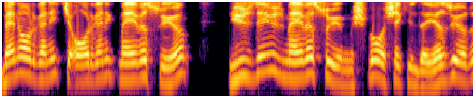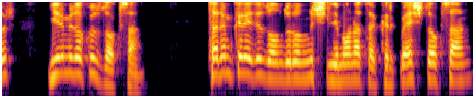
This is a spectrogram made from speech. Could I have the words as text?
Ben organik, organik meyve suyu. %100 meyve suyuymuş bu o şekilde yazıyordur. 29.90. Tarım kredi dondurulmuş limonata 45.90.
